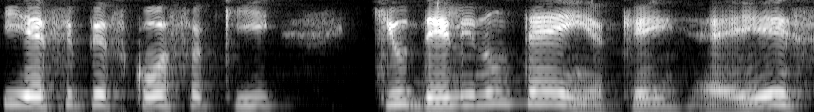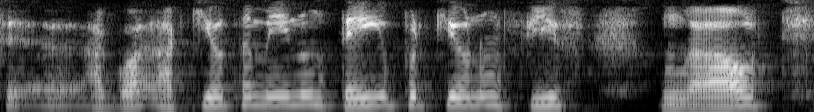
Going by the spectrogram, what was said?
e esse pescoço aqui que o dele não tem, ok? É esse, agora, aqui eu também não tenho porque eu não fiz um alt,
